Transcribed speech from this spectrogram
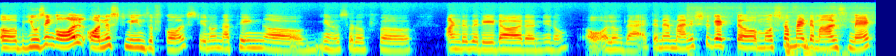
uh, using all honest means, of course, you know nothing you know sort of under the radar and you know all of that. And i managed to get uh, most of my demands met.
